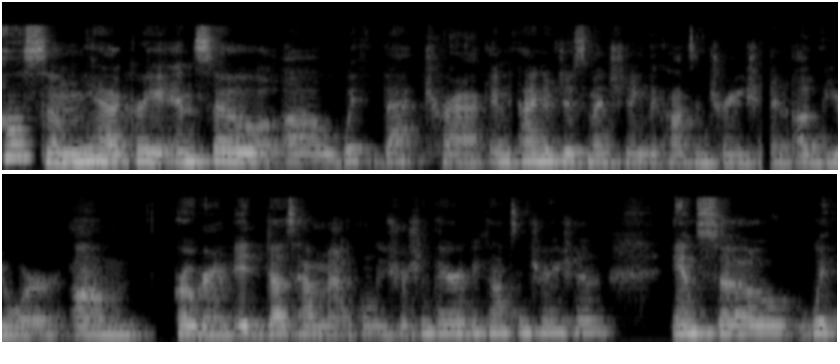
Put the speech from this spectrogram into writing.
Awesome. Yeah, great. And so uh, with that track and kind of just mentioning the concentration of your um, program, it does have a medical nutrition therapy concentration. And so with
